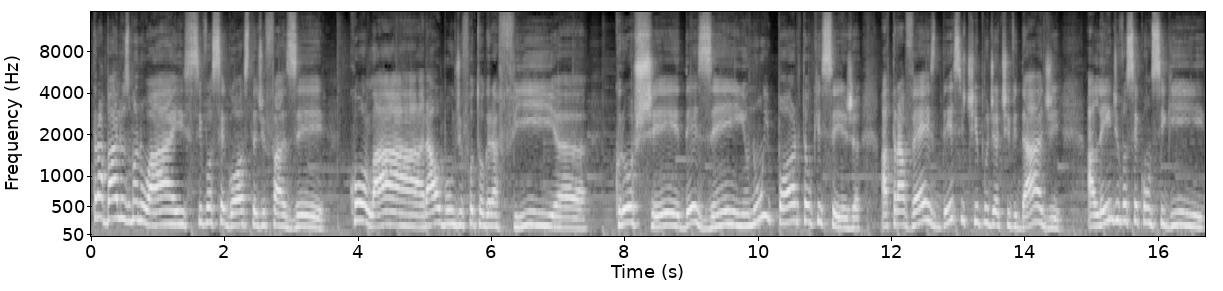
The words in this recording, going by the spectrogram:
trabalhos manuais. Se você gosta de fazer colar, álbum de fotografia, crochê, desenho, não importa o que seja, através desse tipo de atividade, além de você conseguir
